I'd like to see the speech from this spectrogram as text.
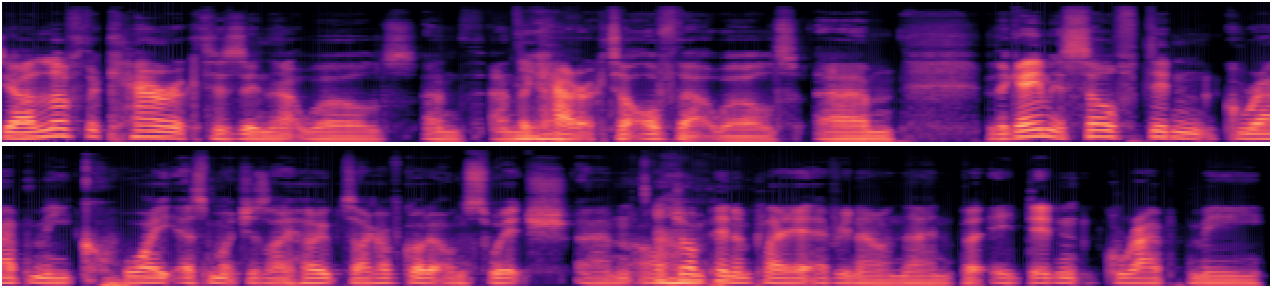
See, I love the characters in that world and and the Yeah. character of that world. Um, but the game itself didn't grab me quite as much as I hoped. Like I've got it on Switch, and I'll Uh-huh. jump in and play it every now and then. But it didn't grab me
